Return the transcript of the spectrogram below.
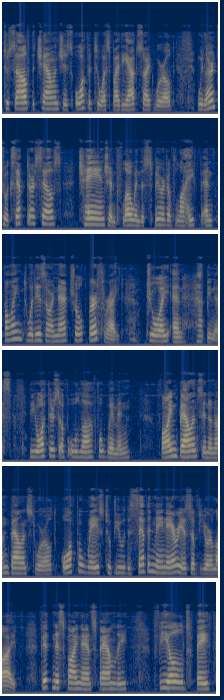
to solve the challenges offered to us by the outside world, we learn to accept ourselves, change and flow in the spirit of life, and find what is our natural birthright, joy and happiness. The authors of Oola for Women Find balance in an unbalanced world. Offer ways to view the seven main areas of your life fitness, finance, family, field, faith,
